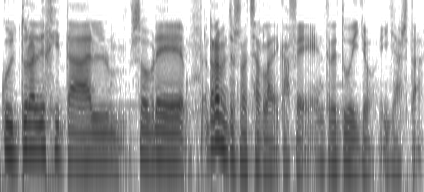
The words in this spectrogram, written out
cultura digital, sobre... Realmente es una charla de café entre tú y yo, y ya está.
